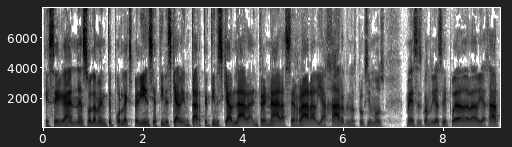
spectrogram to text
que se gana solamente por la experiencia. Tienes que aventarte, tienes que hablar, a entrenar, a cerrar, a viajar en los próximos meses, cuando ya se pueda ¿verdad? viajar,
